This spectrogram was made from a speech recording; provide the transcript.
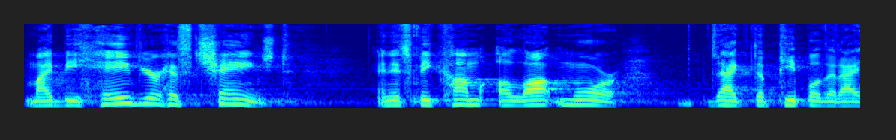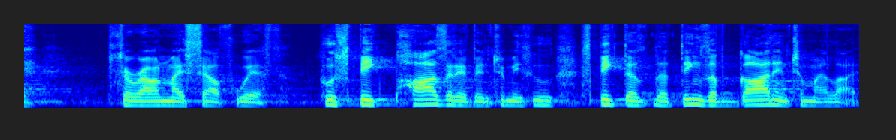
my behavior has changed and it's become a lot more like the people that I surround myself with, who speak positive into me, who speak the, the things of God into my life.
